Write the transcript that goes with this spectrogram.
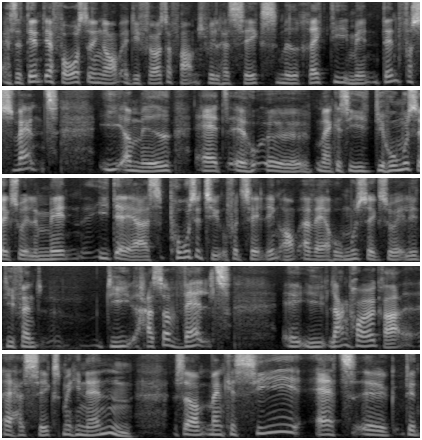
Altså den der forestilling om, at de først og fremmest vil have sex med rigtige mænd, den forsvandt i og med, at øh, øh, man kan sige, de homoseksuelle mænd i deres positive fortælling om at være homoseksuelle, de, fandt, de har så valgt Øh, Øh, i langt højere grad at have sex med hinanden. Så man kan sige, at øh, det,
